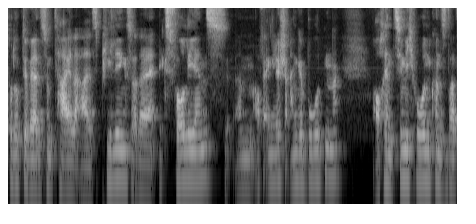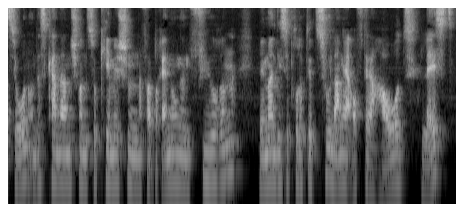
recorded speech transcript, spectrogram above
Produkte werden zum Teil als Peelings oder Exfoliants ähm, auf Englisch angeboten auch in ziemlich hohen Konzentrationen und das kann dann schon zu chemischen Verbrennungen führen, wenn man diese Produkte zu lange auf der Haut lässt.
